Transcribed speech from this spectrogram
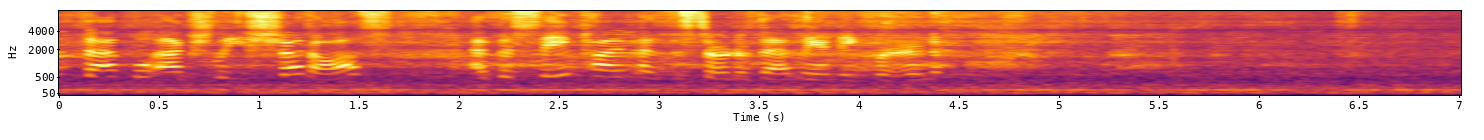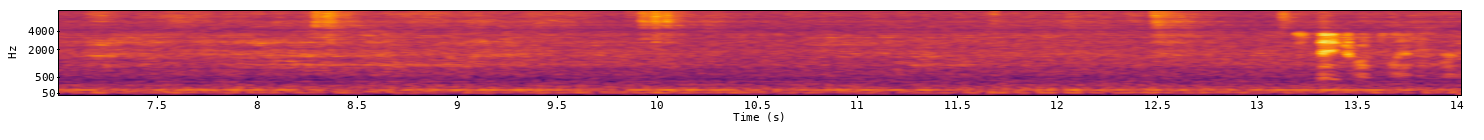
MVAC will actually shut off at the same time as the start of that landing burn. Stage 1 landing burn.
